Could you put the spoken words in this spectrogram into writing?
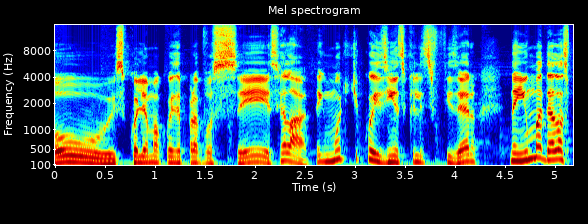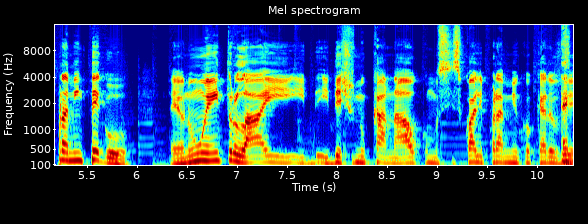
ou escolher uma coisa pra você, sei lá, tem um monte de coisinhas que eles fizeram, nenhuma delas pra mim pegou. É, Eu não entro lá e, e- deixo no canal como se escolhe pra mim o que eu quero ver.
